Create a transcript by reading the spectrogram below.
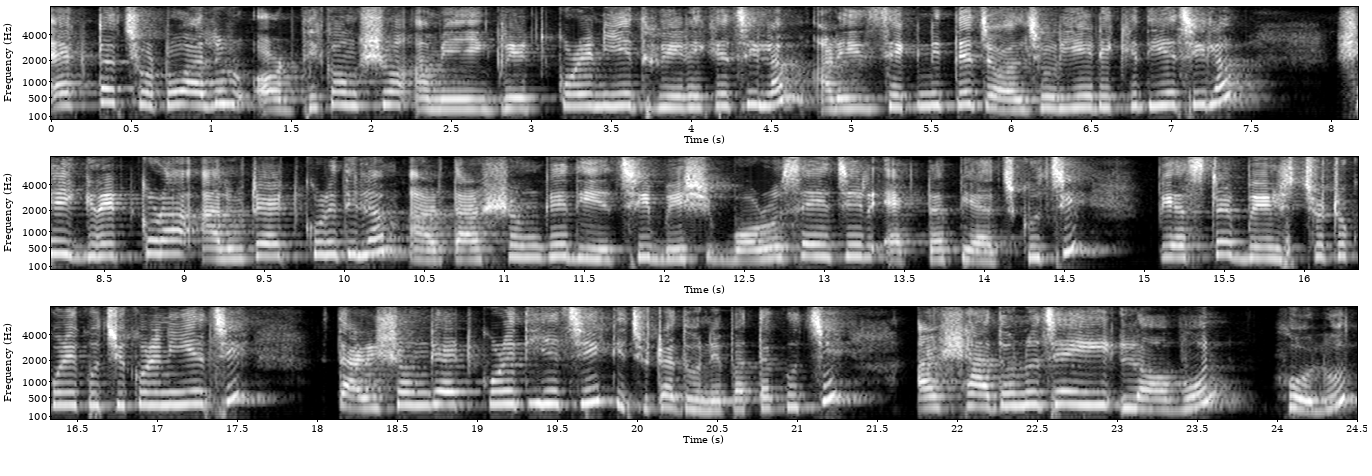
একটা ছোট আলুর অর্ধেক অংশ আমি গ্রেট করে নিয়ে ধুয়ে রেখেছিলাম আর এই সেকনিতে জল ঝরিয়ে রেখে দিয়েছিলাম। সেই গ্রেট করা আলুটা অ্যাড করে দিলাম আর তার সঙ্গে দিয়েছি বেশ বড় সাইজের একটা পেঁয়াজ কুচি। পেঁয়াজটা বেশ ছোট করে কুচি করে নিয়েছি। তারই সঙ্গে অ্যাড করে দিয়েছি কিছুটা ধনেপাতা কুচি আর স্বাদ অনুযায়ী লবণ, হলুদ,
